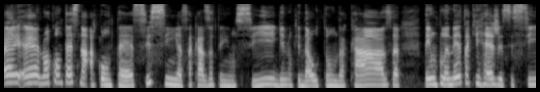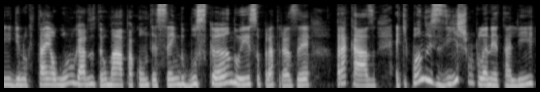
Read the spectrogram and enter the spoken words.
é, é, não acontece nada. Acontece sim, essa casa tem um signo que dá o tom da casa, tem um planeta que rege esse signo, que está em algum lugar do teu mapa acontecendo, buscando isso para trazer para casa. É que quando existe um planeta ali,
